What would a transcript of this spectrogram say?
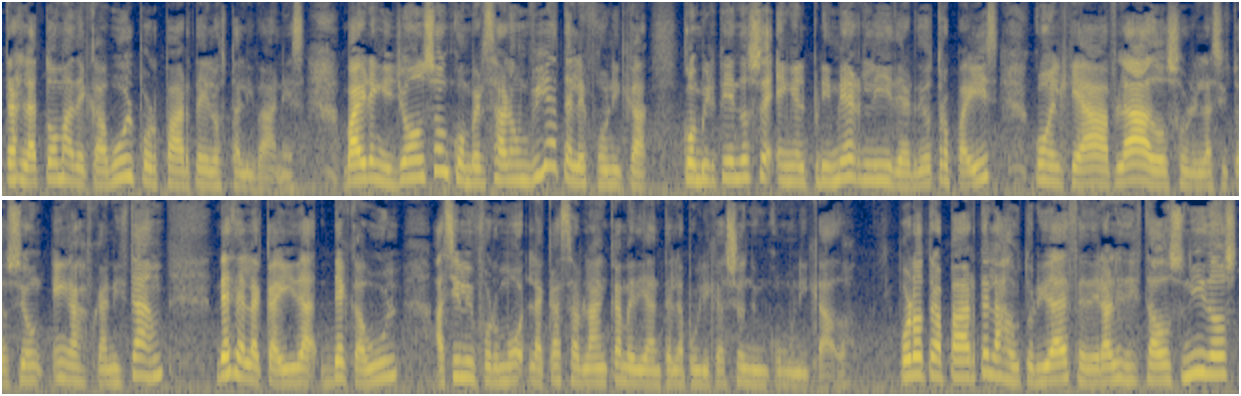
tras la toma de Kabul por parte de los talibanes. Biden y Johnson conversaron vía telefónica, convirtiéndose en el primer líder de otro país con el que ha hablado sobre la situación en Afganistán desde la caída de Kabul, así lo informó la Casa Blanca mediante la publicación de un comunicado. Por otra parte, las autoridades federales de Estados Unidos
